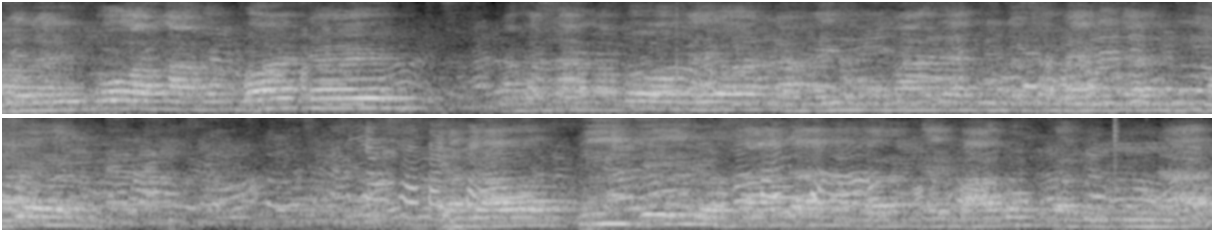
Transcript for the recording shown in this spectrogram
Diyan na rin po ang aking partner. Nakasama ko ngayon ang ngayong umaga dito sa Medical Vision. Kagawad PJ Rosada ng Barangay Bagong Kalipunan.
